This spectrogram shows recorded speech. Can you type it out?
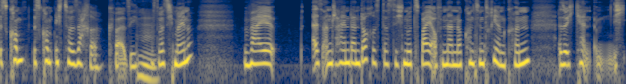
es kommt, es kommt nicht zur Sache quasi. Hm. Weißt du, was ich meine? Weil es anscheinend dann doch ist, dass sich nur zwei aufeinander konzentrieren können. Also ich kann, ich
